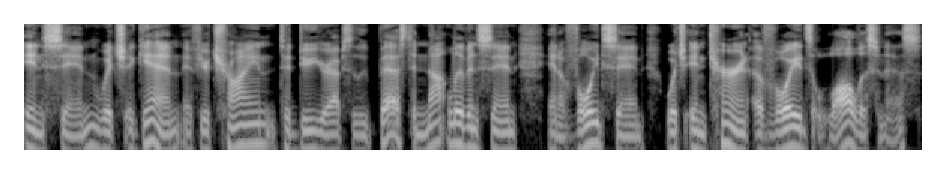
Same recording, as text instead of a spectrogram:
in sin, which again, if you're trying to do your absolute best to not live in sin and avoid sin, which in turn avoids lawlessness,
